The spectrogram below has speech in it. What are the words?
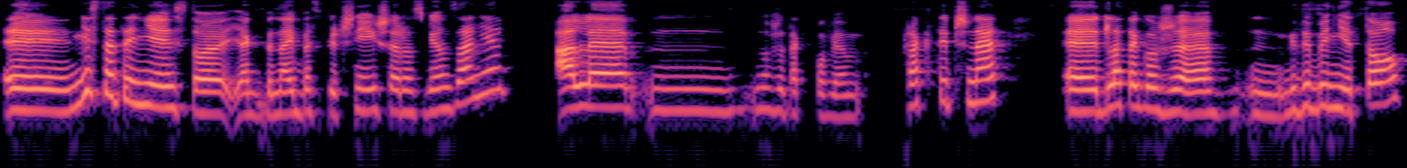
E, Niestety nie jest to jakby najbezpieczniejsze rozwiązanie, ale, mm, no, że tak powiem, praktyczne, e, dlatego że mm, gdyby nie to,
